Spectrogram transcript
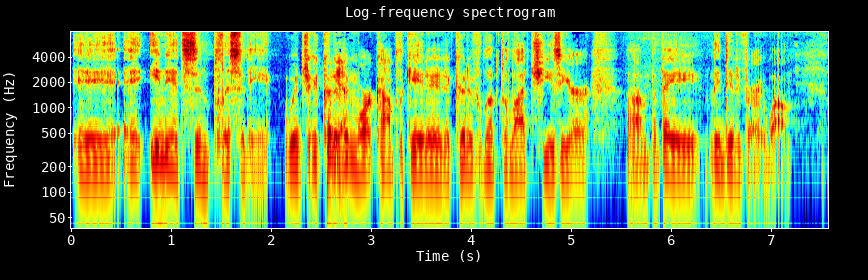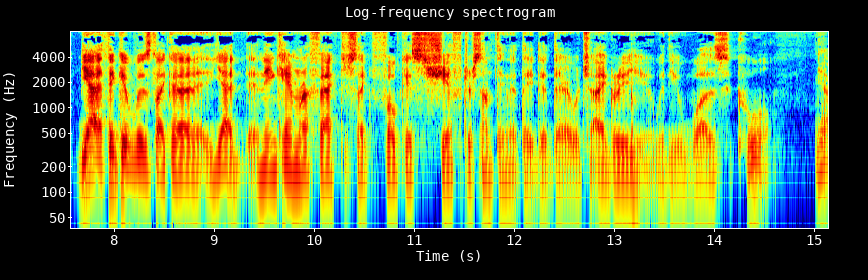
in its simplicity, which it could have Yeah. been more complicated. It could have looked a lot cheesier, um, but they they did it very well. Yeah, I think it was like a yeah an in camera effect, just like focus shift or something that they did there, which I agree with you was cool. Yeah.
